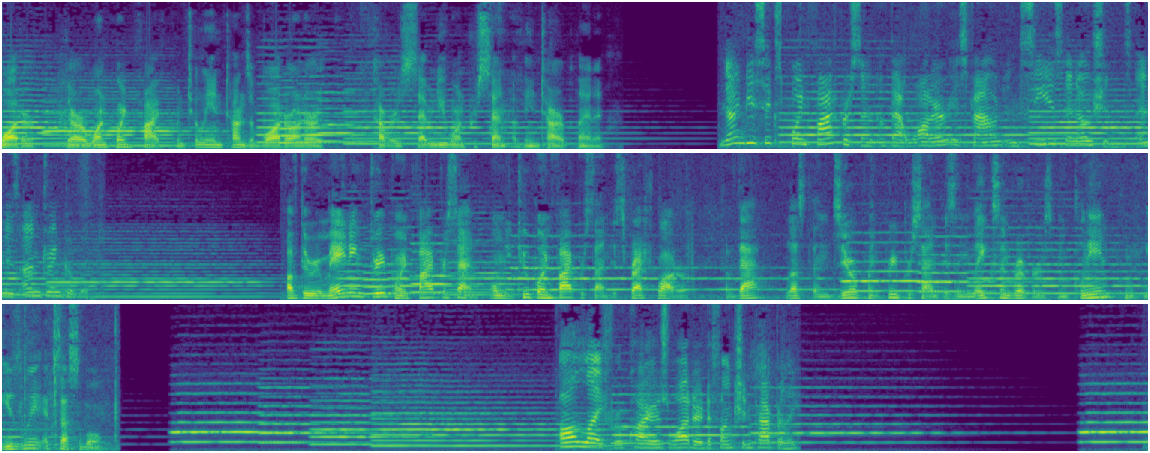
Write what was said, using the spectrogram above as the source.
Water. There are 1.5 quintillion tons of water on Earth, covers 71% of the entire planet. 96.5% of that water is found in seas and oceans and is undrinkable. Of the remaining 3.5%, only 2.5% is fresh water. Of that, less than 0.3% is in lakes and rivers and clean and easily accessible. All life requires water to function properly.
